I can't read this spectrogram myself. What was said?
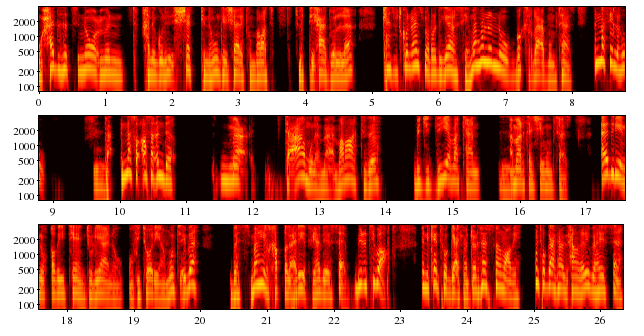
وحدثت نوع من خلينا نقول الشك إنه ممكن يشارك مباراة الاتحاد ولا لا كانت بتكون أزمة رودي جارسيا ما هو لأنه أبو بكر لاعب ممتاز ما في إلا هو. فالنصر أصلا عنده مع تعامله مع مراكزه بجدية ما كان أمانة شيء ممتاز. أدري إنه قضيتين جوليانو وفيتوريا متعبة بس ما هي الخط العريض في هذه الرسائل باعتبار انك انت وقعت مع جوناثان السنة الماضية وانت وقعت مع عبد الحليم غريبه هذه السنة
